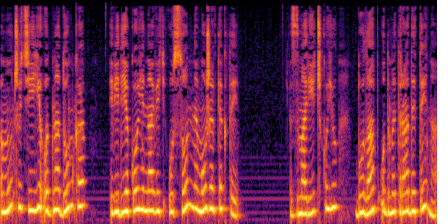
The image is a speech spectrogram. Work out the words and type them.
Мучить її одна думка, від якої навіть у сон не може втекти. З Марічкою була б у Дмитра дитина.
